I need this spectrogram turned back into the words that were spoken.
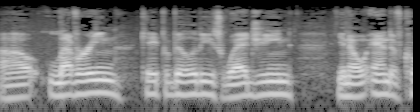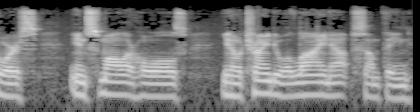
uh, levering capabilities, wedging, you know, and of course in smaller holes, you know, trying to align up something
